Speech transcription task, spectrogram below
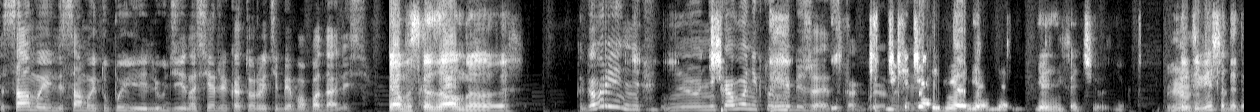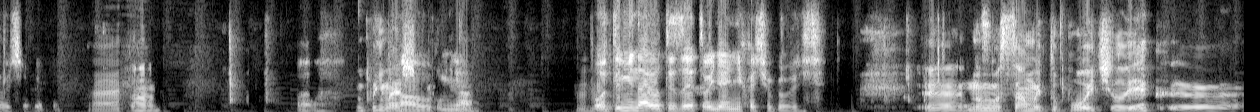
э, самые или самые тупые люди на сервере, которые тебе попадались? Я бы сказал, но... Да говори, ни- ни- никого никто не обижается, как бы. Не, надеюсь. не, не, не, я не хочу. Нет. Я- Ты, видишь от этого человека? А, А, А, ну понимаешь? а, у меня... мгм. Вот именно вот из-за этого я и не хочу говорить. Э, ну, самый тупой человек э,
